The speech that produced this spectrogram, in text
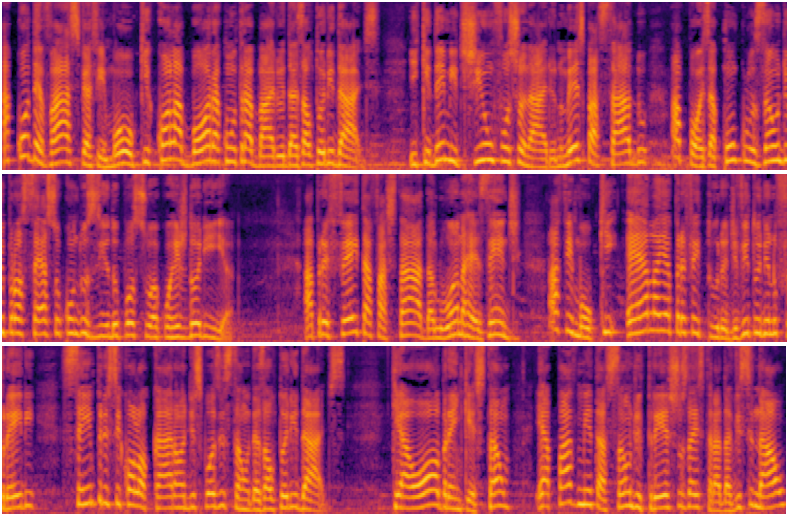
A Codevasf afirmou que colabora com o trabalho das autoridades e que demitiu um funcionário no mês passado após a conclusão de processo conduzido por sua corregedoria. A prefeita afastada, Luana Rezende, afirmou que ela e a prefeitura de Vitorino Freire sempre se colocaram à disposição das autoridades. Que a obra em questão é a pavimentação de trechos da estrada vicinal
